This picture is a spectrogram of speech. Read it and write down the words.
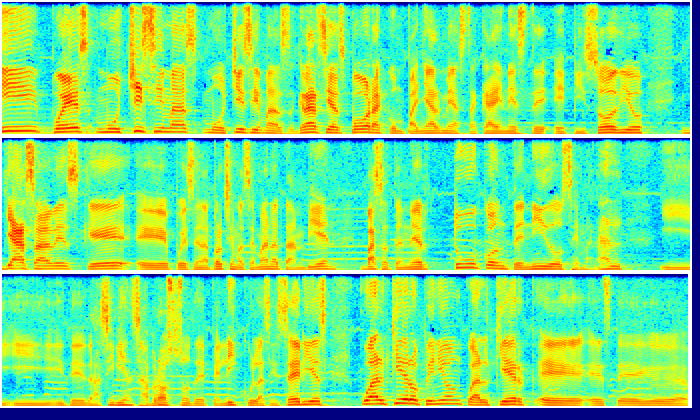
Y pues muchísimas, muchísimas gracias por acompañarme hasta acá en este episodio. Ya sabes que eh, pues en la próxima semana también vas a tener tu contenido semanal. Y, de, así bien sabroso de películas y series. Cualquier opinión, cualquier eh, este,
